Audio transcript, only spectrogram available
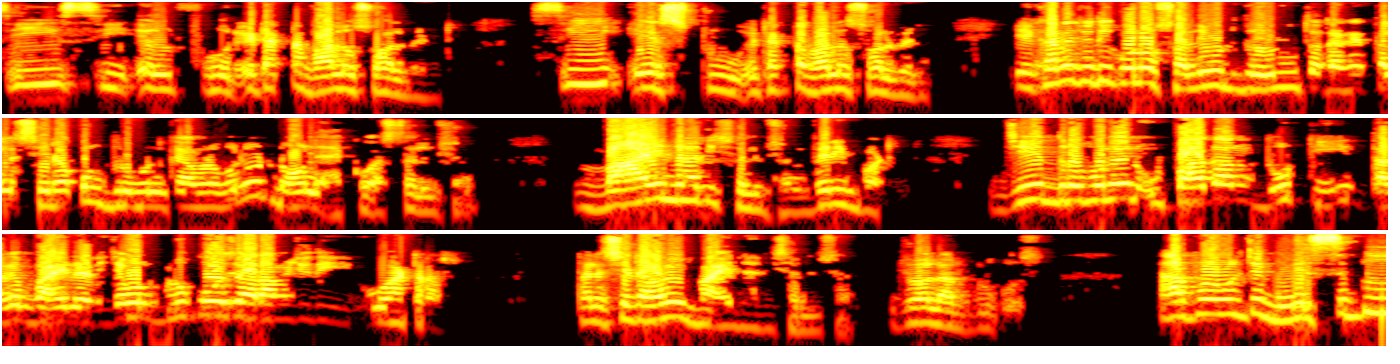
C C L four এটা একটা ভালো সলভেন্ট সি এস টু এটা একটা ভালো সলভেন্ট এখানে যদি কোনো সলিউট দ্রবীভূত থাকে, তাহলে সেরকম দ্রবণকে আমরা বলব non aqueous solution binary solution very important যে দ্রবণের উপাদান দুটি, তাকে বাইনারি যেমন গ্লুকোজ আর আমি যদি ওয়াটার তাহলে সেটা হবে বাইনারি সলিউশন জল আর গ্লুকোজ তারপরে বলছে মিসিবল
